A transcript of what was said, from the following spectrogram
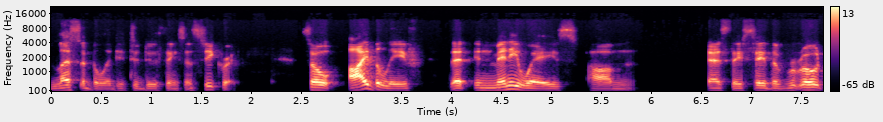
less ability to do things in secret. So I believe that in many ways, um, as they say, the road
